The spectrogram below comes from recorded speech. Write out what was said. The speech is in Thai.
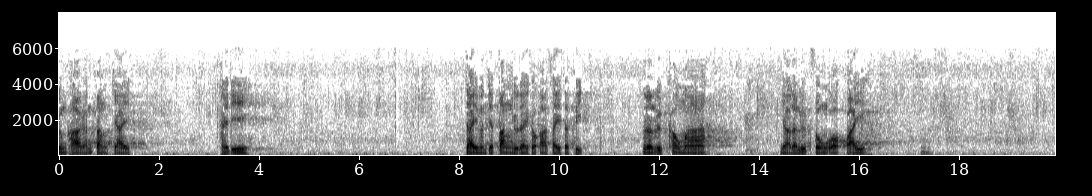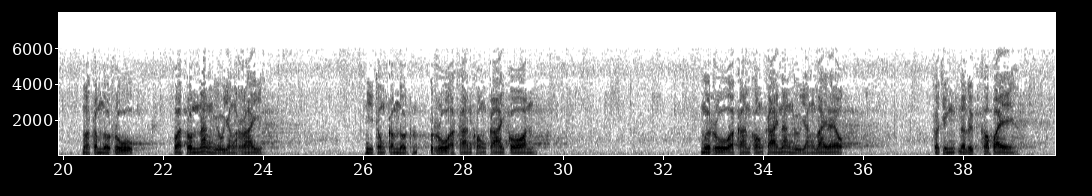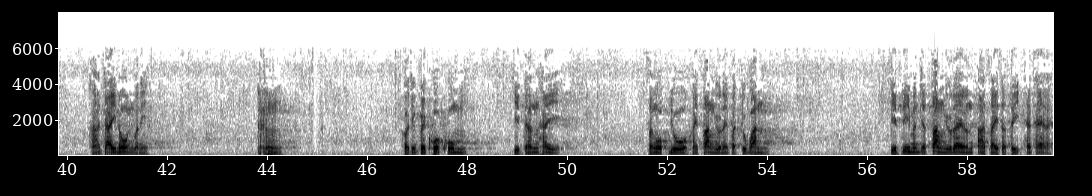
พึ่งพากันตั้งใจ ให้ดี ใจมันจะตั้งอยู่ได้ก็อาศัยสติ ระลึกเข้ามา อย่าระลึกส่งออกไป มากำหนดรู้ว่าตนนั่งอยู่อย่างไร นี่ต้องกำหนดรู้อาการของกายก่อน เมื่อรู้อาการของกายนั่งอยู่อย่างไรแล้ว ก็จึงระลึกเข้าไปหาใจโน่นมานี่ก็จึงไปควบคุมจิตนั้นให้สงบอยู่ให้ตั้งอยู่ในปัจจุบัน จิตนี่มันจะตั้งอยู่ได้มันอาศัยสติแท้ๆเลย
